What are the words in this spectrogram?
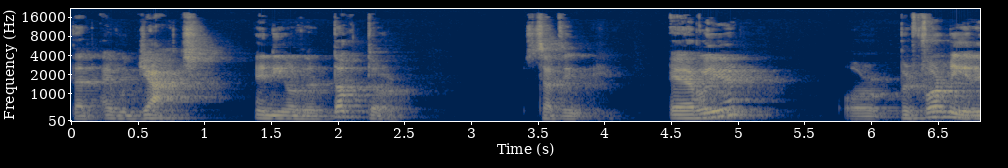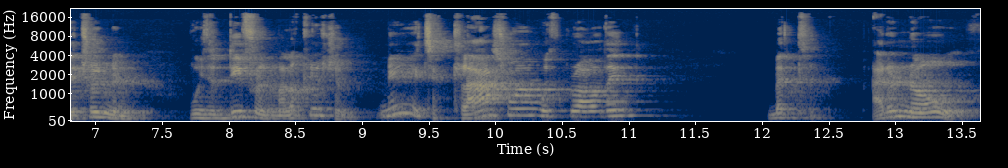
that I would judge any other doctor starting earlier or performing any treatment with a different malocclusion. Maybe it's a class one with crowding, but I don't know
